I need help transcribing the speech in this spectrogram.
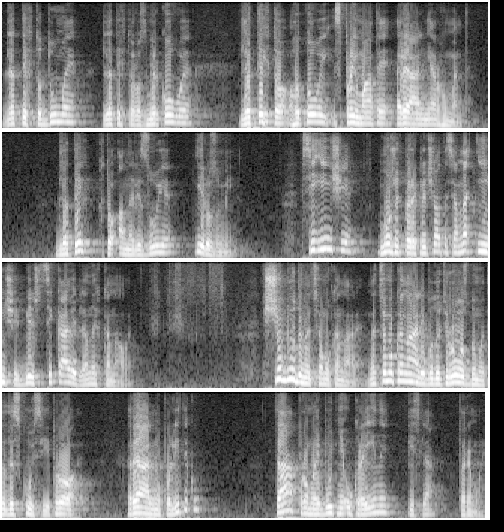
для тих, хто думає, для тих, хто розмірковує, для тих, хто готовий сприймати реальні аргументи, для тих, хто аналізує і розуміє. Всі інші можуть переключатися на інші, більш цікаві для них канали. Що буде на цьому каналі? На цьому каналі будуть роздуми та дискусії про реальну політику та про майбутнє України після перемоги.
